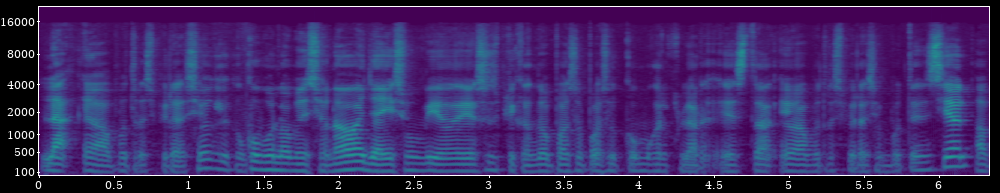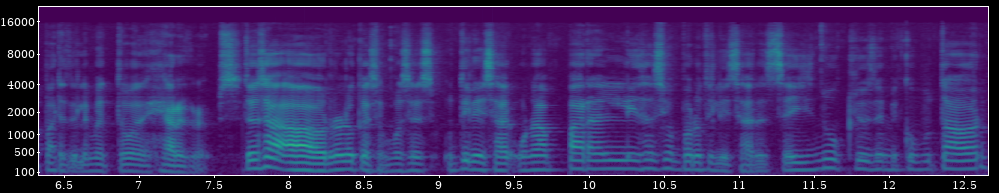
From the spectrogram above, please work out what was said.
la evapotranspiración. Que como lo mencionaba, ya hice un video de eso explicando paso a paso cómo calcular esta evapotranspiración potencial a partir del método de Hargreaves. Entonces ahora lo que hacemos es utilizar una paralelización para utilizar 6 núcleos de mi computador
